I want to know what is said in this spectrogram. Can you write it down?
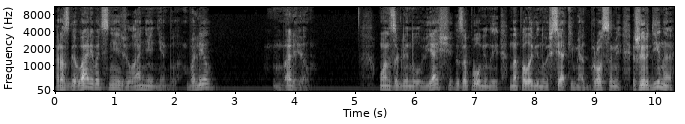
Разговаривать с ней желания не было. Болел? Болел. Он заглянул в ящик, заполненный наполовину всякими отбросами. Жердина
